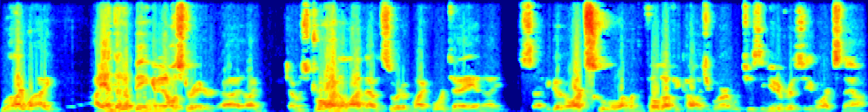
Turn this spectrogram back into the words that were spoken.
Well, I, I, I ended up being an illustrator. Uh, I, I was drawing a lot. That was sort of my forte, and I decided to go to art school. I went to Philadelphia College of Art, which is the University of Arts now.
